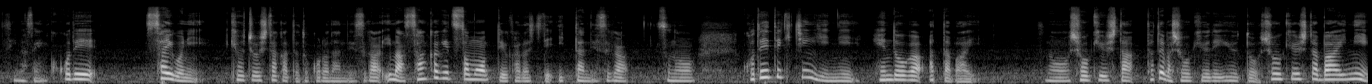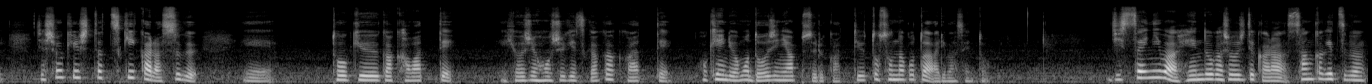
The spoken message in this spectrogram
すいませんここで最後に強調したかったところなんですが今3ヶ月ともっていう形で言ったんですがその固定的賃金に変動があった場合その昇給した例えば昇給で言うと昇給した場合にじゃ昇給した月からすぐ、えー、等級が変わって標準報酬月額が変わって保険料も同時にアップするかっていうとそんなことはありませんと。実際には変動が生じてから3ヶ月分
